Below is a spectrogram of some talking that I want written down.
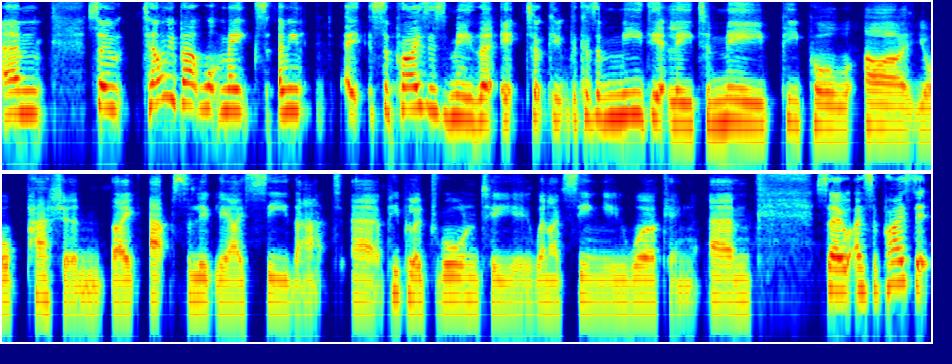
Um, so tell me about what makes, I mean, it surprises me that it took you because immediately to me, people are your passion. Like, absolutely, I see that. Uh, people are drawn to you when I've seen you working. Um, so I'm surprised it,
